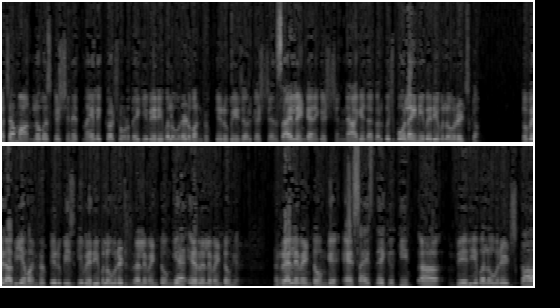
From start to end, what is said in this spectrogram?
अच्छा मान लो बस क्वेश्चन इतना ही लिखकर छोड़ दे कि variable overheads one fifty rupees और क्वेश्चन साइलेंट यानी क्वेश्चन ने आगे जाकर कुछ बोला ही नहीं वेरिएबल ओवरेज का। तो फिर अभी ये वन फिफ्टी रुपीज़ की वेरिएबल ओवरेज रेलिवेंट होंगे या इरेलीवेंट होंगे? रेलिवेंट होंगे। ऐसा इसलिए क्योंकि वेरिएबल ओवरेज का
